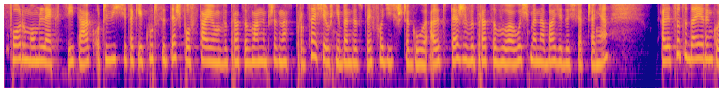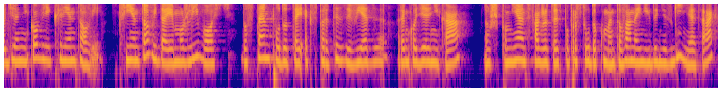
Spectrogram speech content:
formą lekcji, tak? Oczywiście takie kursy też powstają w wypracowanym przez nas procesie, już nie będę tutaj wchodzić w szczegóły, ale to też wypracowywałyśmy na bazie doświadczenia. Ale co to daje rękodzielnikowi i klientowi? Klientowi daje możliwość dostępu do tej ekspertyzy wiedzy rękodzielnika, no już pomijając fakt, że to jest po prostu udokumentowane i nigdy nie zginie, tak?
